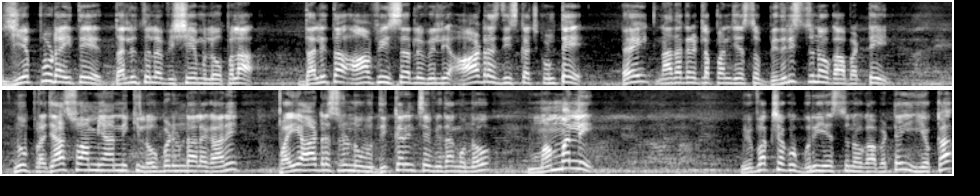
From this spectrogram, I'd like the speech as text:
ఎప్పుడైతే దళితుల విషయం లోపల దళిత ఆఫీసర్లు వెళ్ళి ఆర్డర్స్ తీసుకొచ్చుకుంటే ఏయ్ నా దగ్గర ఇట్లా పని చేస్తూ బెదిరిస్తున్నావు కాబట్టి నువ్వు ప్రజాస్వామ్యానికి లోబడి ఉండాలి కానీ పై ఆర్డర్స్ను నువ్వు ధిక్కరించే విధంగా ఉన్నావు. మమ్మల్ని వివక్షకు గురి చేస్తున్నావు కాబట్టి ఈ యొక్క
